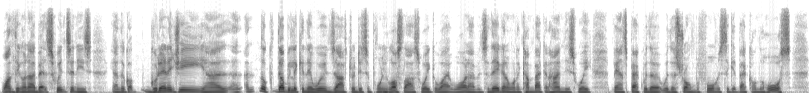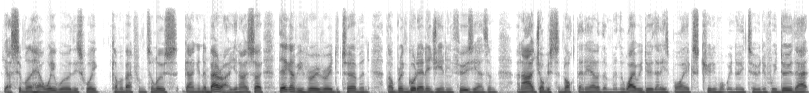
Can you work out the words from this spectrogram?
one thing I know about Swinton is, you know, they've got good energy, you know, and, and look, they'll be licking their wounds after a disappointing loss last week away at Whitehaven, so they're going to want to come back at home this week, bounce back with a with a strong performance to get back on the horse. Yeah, similar to how we were this week coming back from Toulouse, going into mm. Barrow, you know, so they're going to be very very determined. They'll bring good energy and enthusiasm, and our job is to knock that out of them. And the way we do that is by executing what we need to, and if we do that,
